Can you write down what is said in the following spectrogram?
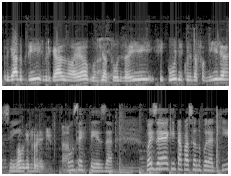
Obrigado, Cris. Obrigado, Noel. Bom Valeu. dia a todos aí. Se cuidem, cuidem da família. Sim. Vamos em frente. Com certeza. Pois é, quem está passando por aqui.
